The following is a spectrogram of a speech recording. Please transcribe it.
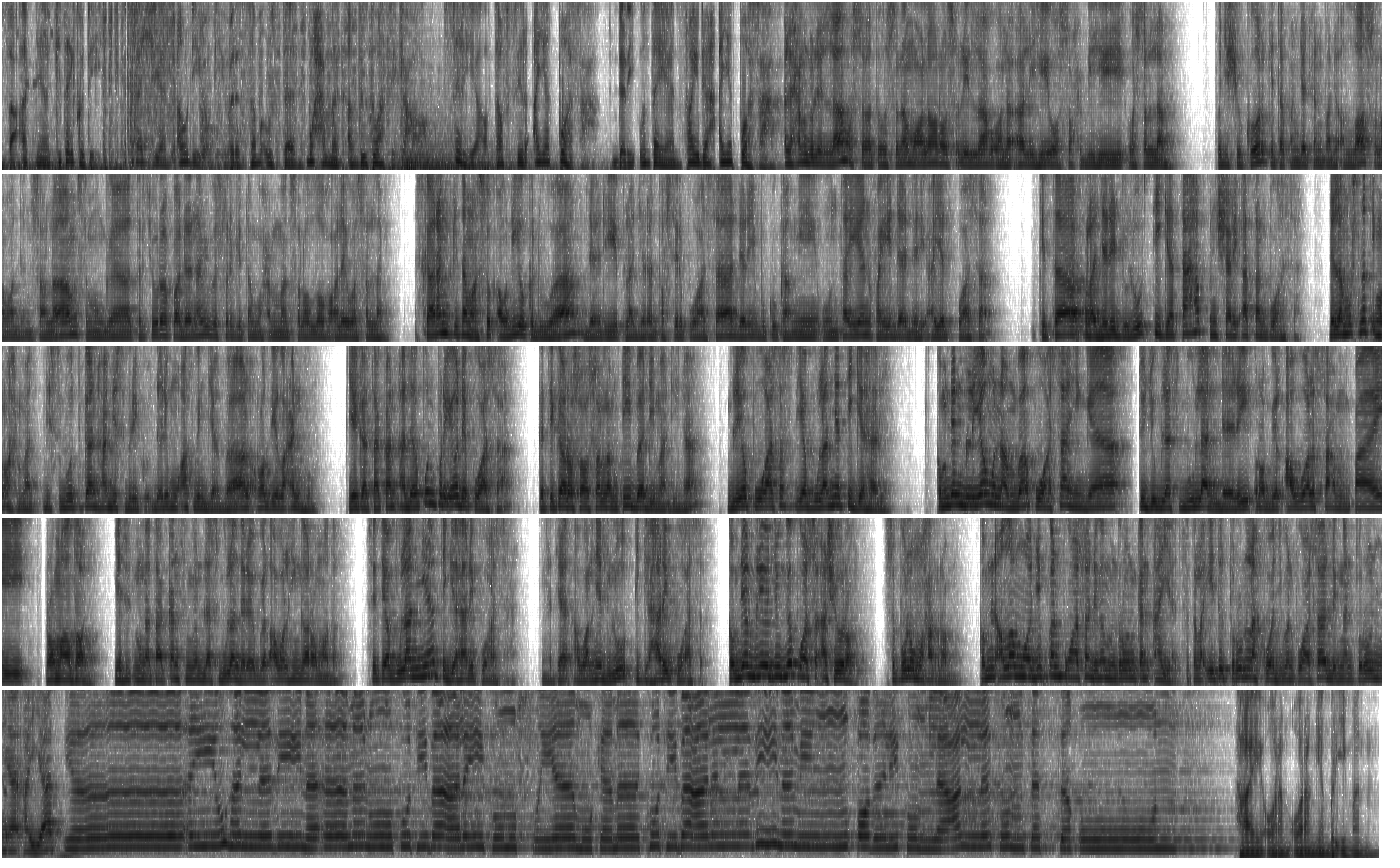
Saatnya kita ikuti kajian audio bersama Ustadz Muhammad Abdul Twasikal. Serial Tafsir Ayat Puasa dari Untayan Faidah Ayat Puasa. Alhamdulillah wassalatu wassalamu ala Rasulillah wa ala alihi wa sahbihi wasallam. Puji syukur kita panjatkan pada Allah salawat dan salam semoga tercurah pada Nabi besar kita Muhammad sallallahu alaihi wasallam. Sekarang kita masuk audio kedua dari pelajaran tafsir puasa dari buku kami Untayan Faidah dari Ayat Puasa kita pelajari dulu tiga tahap pensyariatan puasa. Dalam Musnad Imam Ahmad disebutkan hadis berikut dari Mu'ad bin Jabal radhiyallahu anhu. Dia katakan adapun periode puasa ketika Rasulullah SAW tiba di Madinah, beliau puasa setiap bulannya tiga hari. Kemudian beliau menambah puasa hingga 17 bulan dari Rabiul Awal sampai Ramadan. Yazid mengatakan 19 bulan dari Rabiul Awal hingga Ramadan. Setiap bulannya tiga hari puasa. Ingat ya, awalnya dulu tiga hari puasa. Kemudian beliau juga puasa Ashura, 10 Muharram. Kemudian Allah mewajibkan puasa dengan menurunkan ayat. Setelah itu turunlah kewajiban puasa dengan turunnya ayat. Ya ayyuhalladzina amanu kutiba alaikumus siyamu kama kutiba alal ladzina min qablikum la'allakum tattaqun. Hai orang-orang yang beriman,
